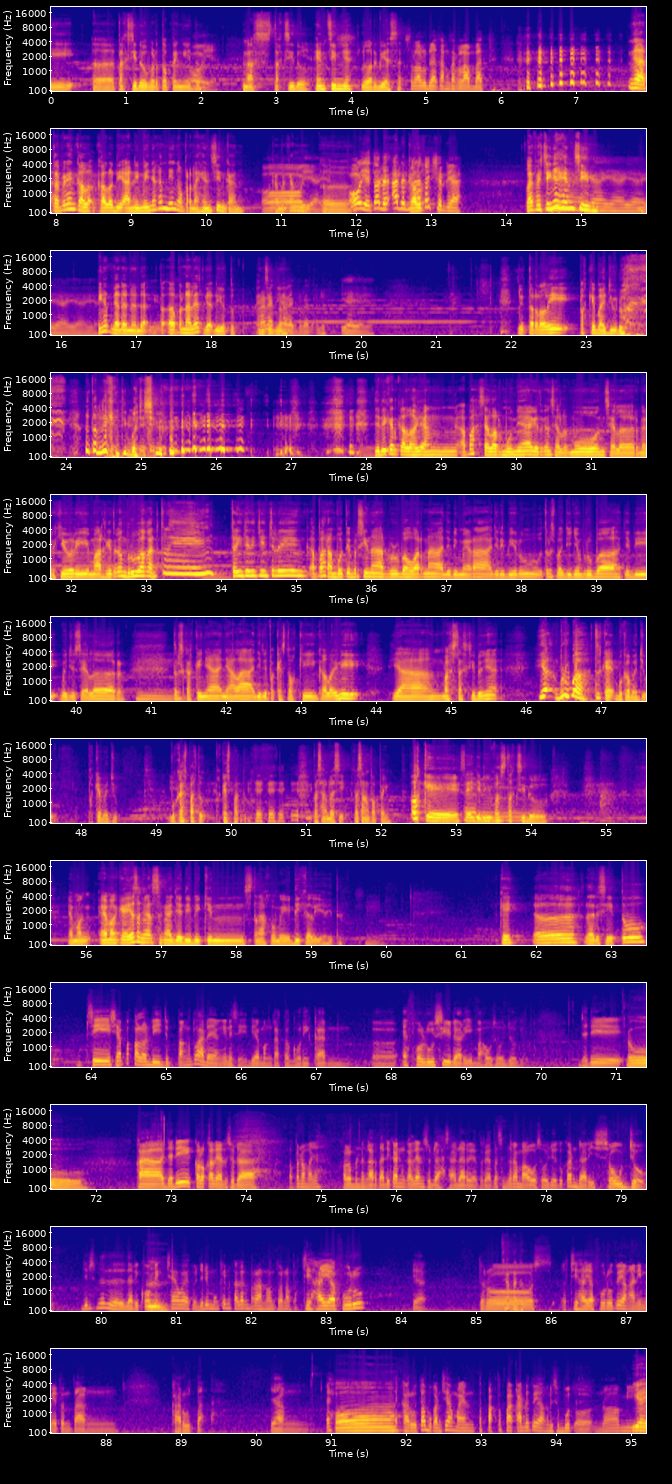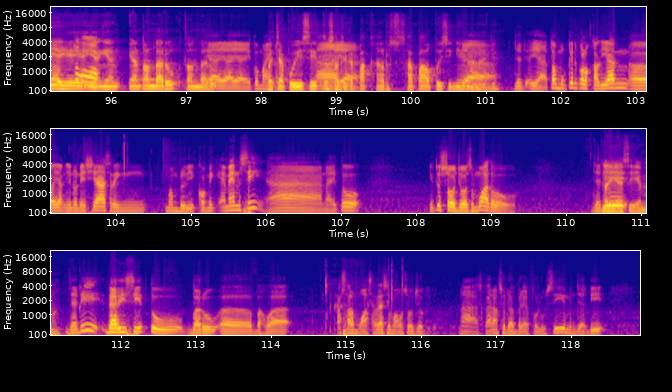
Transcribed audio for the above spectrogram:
eh, Tuxedo bertopengnya itu. Oh iya. Mas Tuxedo, Henshinnya luar biasa. Selalu datang terlambat. Enggak, tapi kan kalau kalau di animenya kan dia nggak pernah Henshin kan? Oh Karena kan iya iya. eh, oh iya itu ada ada di live action ya. live actionnya Iya, Henshin. Iya iya iya iya iya. iya. Ingat nggak ada nada? Iya. Eh, pernah lihat nggak di YouTube Henshinnya? pernah lihat, pernah lihat. Aduh, iya iya iya. Literally pakai baju doang. Literally ganti baju. Jadi kan kalau yang apa Sailor Moon-nya gitu kan Sailor Moon, Sailor Mercury, Mars gitu kan berubah kan. Celing, celing celing celing celing. Apa rambutnya bersinar, berubah warna jadi merah, jadi biru, terus bajunya berubah jadi baju Sailor. Hmm. Terus kakinya nyala jadi pakai stocking. Kalau ini yang Mas Tuxedo-nya ya berubah, terus kayak buka baju, pakai baju. Buka sepatu, pakai sepatu. Pasang dasi, pasang topeng. Oke, saya jadi Mas Tuxedo. Emang emang kayaknya sengaja, sengaja dibikin setengah komedi kali ya itu. Oke, eh dari situ si siapa kalau di Jepang tuh ada yang ini sih dia mengkategorikan eh, evolusi dari Mahou Shoujo gitu. Jadi oh ka, jadi kalau kalian sudah apa namanya? Kalau mendengar tadi kan kalian sudah sadar ya ternyata sebenarnya Mahou Shoujo itu kan dari shoujo. Jadi sebenarnya dari, dari komik Hmm. cewek tuh. Jadi mungkin kalian pernah nonton apa? Chihaya Furu ya. Terus Chihaya Furu tuh yang anime tentang Karuta. Yang eh oh Eh Karuta bukan sih yang main tepak-tepakan itu yang disebut oh Nami iya iya iya iya, yang yang yang tahun baru tahun baru Ya ya ya itu main. baca puisi Nah, terus harus ya. dikepak harus hafal puisinya yang ya. mana aja. Jadi ya atau mungkin kalau kalian eh, yang Indonesia sering membeli komik MNC, nah nah itu itu shoujo semua tuh. Jadi oh iya sih emang. jadi dari situ baru eh, bahwa asal muasalnya sih mau shoujo gitu. Nah, sekarang sudah berevolusi menjadi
